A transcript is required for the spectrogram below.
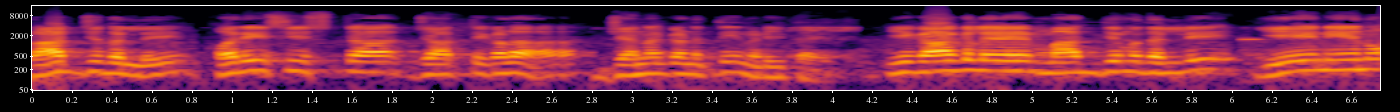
ರಾಜ್ಯದಲ್ಲಿ ಪರಿಶಿಷ್ಟ ಜಾತಿಗಳ ಜನಗಣತಿ ನಡೀತಾ ಇದೆ. ಈಗಾಗಲೇ ಮಾಧ್ಯಮದಲ್ಲಿ ಏನೇನು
